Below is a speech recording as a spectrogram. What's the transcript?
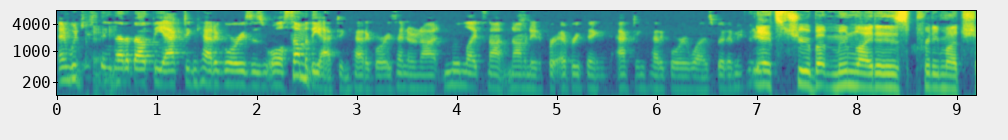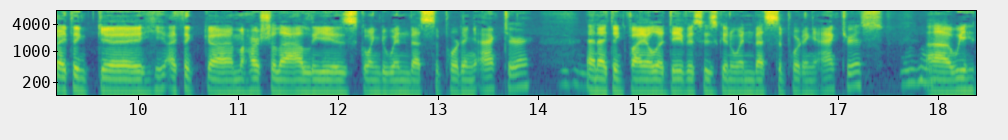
And would you say that about the acting categories as well? Some of the acting categories. I know not Moonlight's not nominated for everything acting category wise, but I mean, yeah, it's true. But Moonlight is pretty much. I think. Uh, he, I think uh, Mahershala Ali is going to win Best Supporting Actor, mm-hmm. and I think Viola Davis is going to win Best Supporting Actress. Mm-hmm. Uh, we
